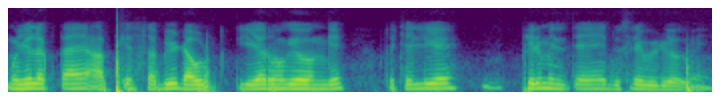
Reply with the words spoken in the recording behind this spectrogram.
मुझे लगता है आपके सभी डाउट क्लियर हो गए होंगे। तो चलिए फिर मिलते हैं दूसरे वीडियो में।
